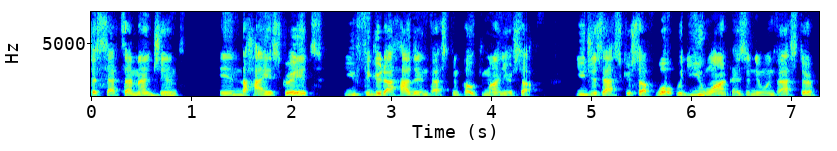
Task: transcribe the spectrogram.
the sets I mentioned in the highest grades, you figured out how to invest in Pokemon yourself. You just ask yourself, what would you want as a new investor?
